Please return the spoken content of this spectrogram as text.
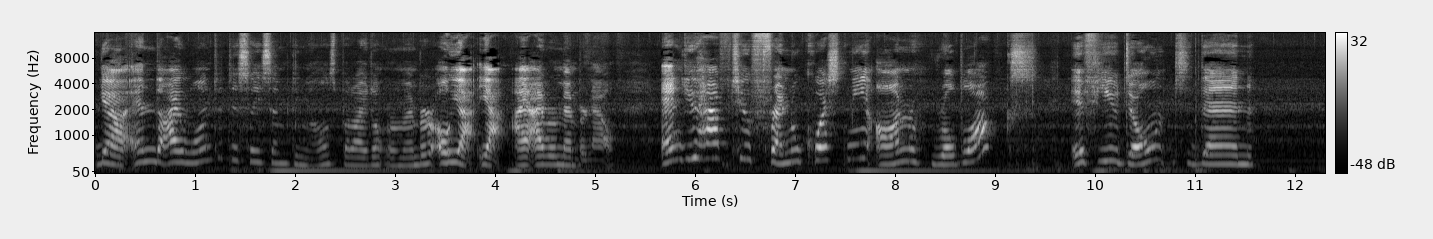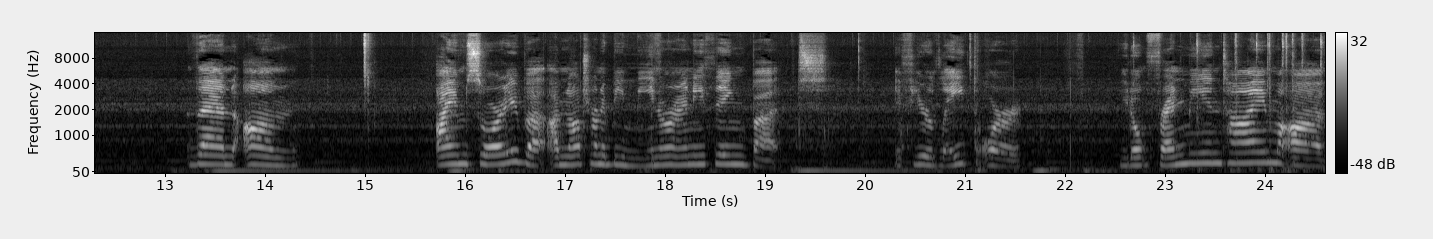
yeah, and I wanted to say something else, but I don't remember. Oh, yeah, yeah, I, I remember now. And you have to friend request me on Roblox. If you don't, then, then, um, I am sorry, but I'm not trying to be mean or anything, but if you're late or you don't friend me in time, um,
